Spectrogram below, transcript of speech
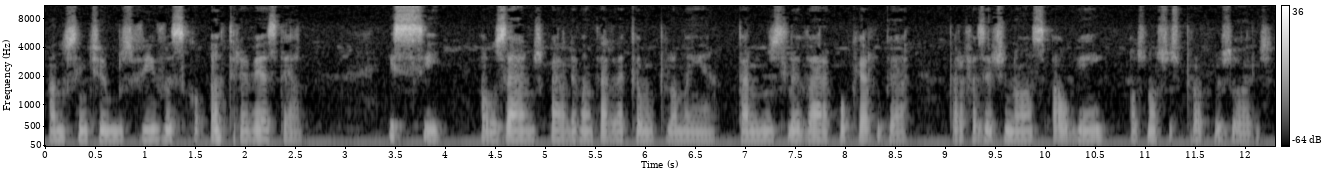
a nos sentirmos vivas através dela. E se a usarmos para levantar da cama pela manhã, para nos levar a qualquer lugar, para fazer de nós alguém aos nossos próprios olhos?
